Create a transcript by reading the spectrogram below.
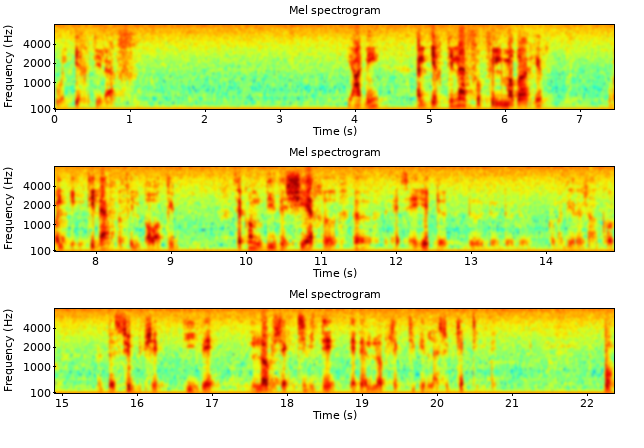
والاختلاف يعني الاختلاف في المظاهر والائتلاف في البواطن C'est comme disait le euh, essayer de, de, de, de comment dirais-je encore, de subjectiver l'objectivité et de l'objectiver de la subjectivité. Bon,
